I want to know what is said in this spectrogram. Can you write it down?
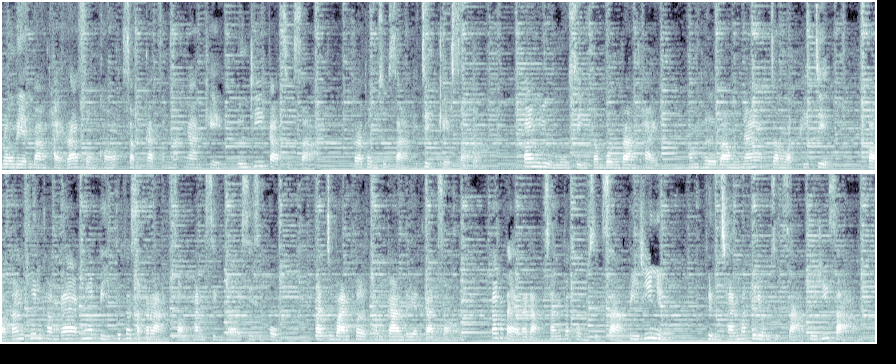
โรงเรียนบางไผ่ราชสงเคราะห์สังกัดสำนักงานเขตพื้นที่การศึกษา ประถมศึกษาพิจิตรเขต2ตั้งอยู่หมู่4ตำบลบางไผ่อำเภอบางมีนาจังหวัดพิจิตรก่อตั้งขึ้นครั้งแรกเมื่อปีพุทธศักราช 2446 ปัจจุบันเปิดทำการเรียนการสอน ตั้งแต่ระดับชั้นประถมศึกษาปีที่ 1 ถึงชั้นมัธยมศึกษาปีที่ 3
